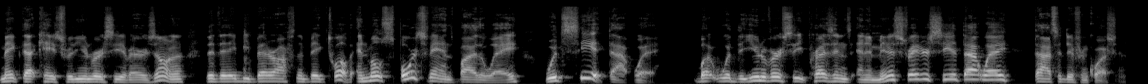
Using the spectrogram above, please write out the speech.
make that case for the University of Arizona that they'd be better off in the Big 12. And most sports fans by the way would see it that way. But would the university presidents and administrators see it that way? That's a different question.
